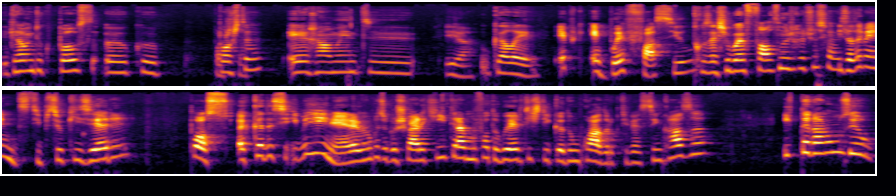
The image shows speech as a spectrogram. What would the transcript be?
É que realmente o que, post, uh, que posta. é realmente Yeah. o que ela é. É porque é bué fácil. Tu consegues ser bué falso nas redes sociais. Exatamente. Tipo, se eu quiser, posso a cada. Imagina, era a mesma coisa que eu chegar aqui e tirar uma foto bué artística de um quadro que tivesse em casa e tagar no museu.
